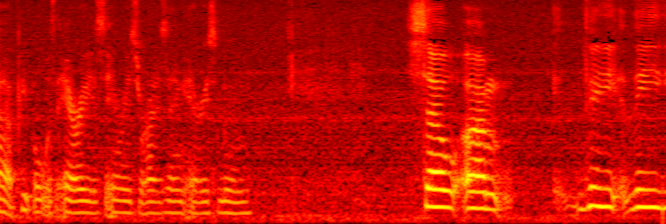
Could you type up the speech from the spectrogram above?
uh, people with Aries, Aries rising, Aries moon. So um, the the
